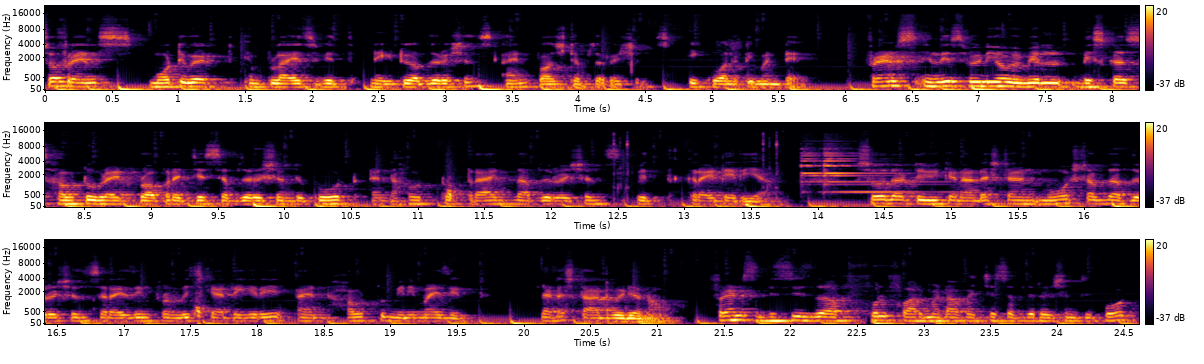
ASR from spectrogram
So friends, motivate employees with negative observations and positive observations. Equality maintain. Friends, in this video we will discuss how to write proper HSE observation report and how to track the observations with criteria so that you can understand most of the observations arising from which category and how to minimize it. Let us start video now. Friends, this is the full format of HS observation report.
